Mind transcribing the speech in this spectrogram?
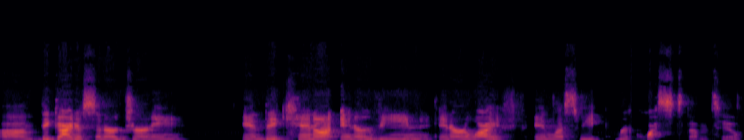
Um, they guide us in our journey, and they cannot intervene in our life unless we request them to.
